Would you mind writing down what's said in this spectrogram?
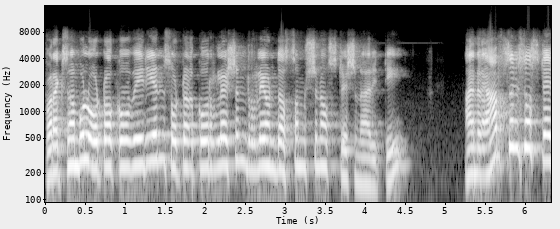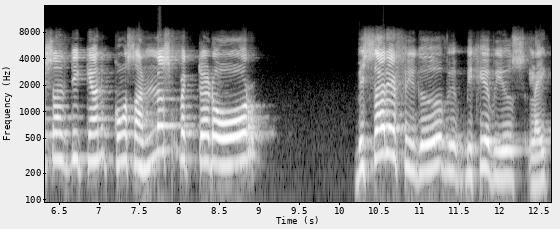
For example, autocovariance, autocorrelation rely on the assumption of stationarity. And absence of stationarity can cause unexpected or bizarre figure behaviors like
